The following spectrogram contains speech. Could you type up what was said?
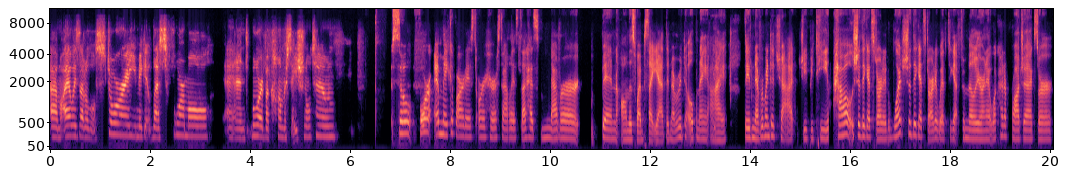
Um, i always add a little story. You make it less formal and more of a conversational tone so, for a makeup artist or a hairstylist that has never been on this website yet, they've never been to OpenAI, they've never been to Chat GPT, how should they get started? What should they get started with to get familiar in it? What kind of projects or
